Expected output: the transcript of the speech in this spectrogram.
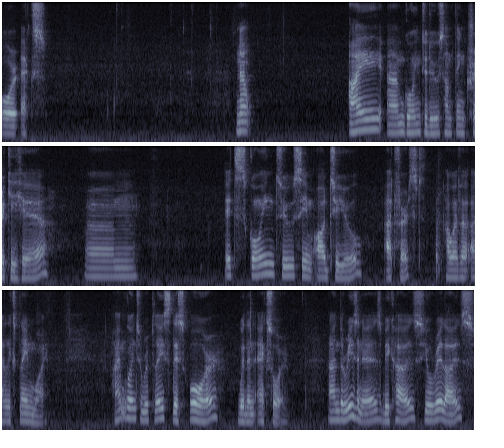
or x. Now, I am going to do something tricky here. Um, it's going to seem odd to you at first, however, I'll explain why. I'm going to replace this OR with an XOR. And the reason is because you'll realize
